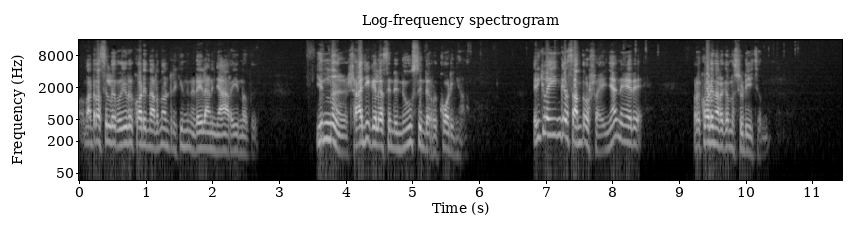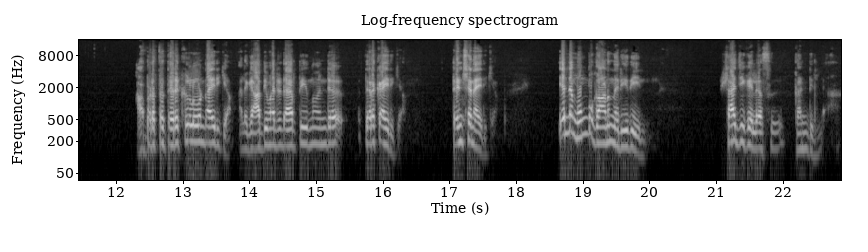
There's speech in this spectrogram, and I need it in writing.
മദ്രാസിൽ റീ റെക്കോർഡിംഗ് നടന്നുകൊണ്ടിരിക്കുന്നതിനിടയിലാണ് ഞാൻ അറിയുന്നത്. ഇന്ന് ഷാജി കലാസിന്റെ ന്യൂസിന്റെ റെക്കോർഡിംഗ് ആണ്. എനിക്ക് ഭയങ്കര സന്തോഷമായി. ഞാൻ നേരെ റെക്കോർഡിംഗ് നടക്കുന്ന സ്റ്റുഡിയോയിൽ ചെന്നു. അവിടുത്തെ തിരക്കുകൾ കൊണ്ടായിരിക്കാം. അല്ലെങ്കിൽ ആദ്യമായിട്ട് ഡയറക്റ്റ് ചെയ്യുന്നതിന്റെ തിരക്കായിരിക്കാം. ടെൻഷനായിരിക്കാം എന്നെ മുമ്പ് കാണുന്ന രീതിയിൽ ഷാജി കൈലാസ് കണ്ടില്ല.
